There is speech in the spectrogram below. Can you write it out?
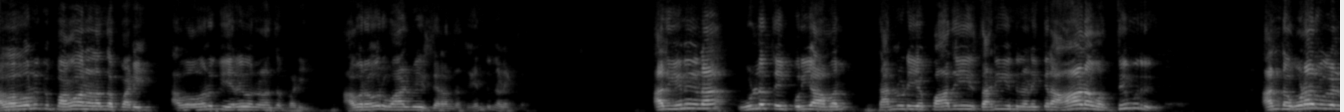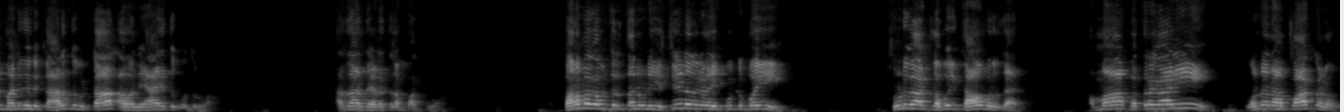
அவனுக்கு பகவான் நடந்த படி அவனுக்கு இறைவன் நடந்த படி அவரவர் வாழ்வே சிறந்தது என்று நினைக்கிறார் அது என்னன்னா உள்ளத்தை புரியாமல் தன்னுடைய பாதையை சரி என்று நினைக்கிற ஆணவம் திமிரு. அந்த உணர்வுகள் மனிதனுக்கு அறந்து விட்டால் அவன் நியாயத்துக்கு வந்துடுவான் அதான் அந்த இடத்துல பார்க்குவான் பரமகம்சர் தன்னுடைய சீடர்களை கூட்டு போய் சுடுகாட்டில் போய் தாவம் இருந்தார் அம்மா பத்திரகாளி உன்னை நான் பார்க்கணும்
